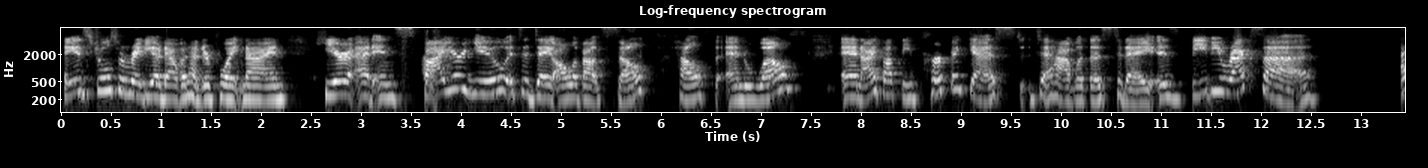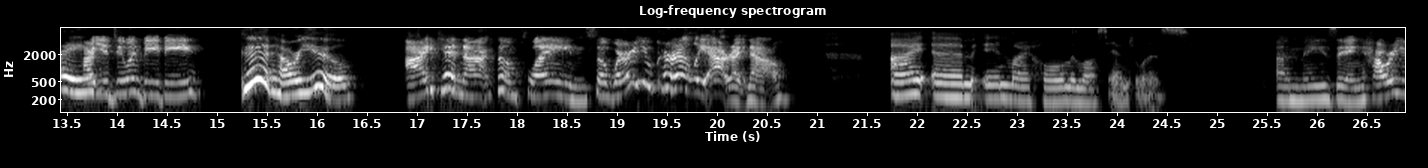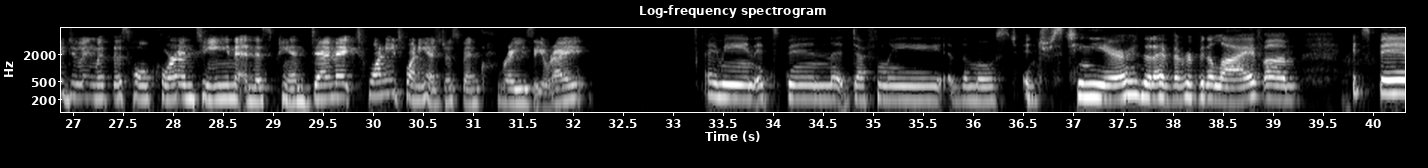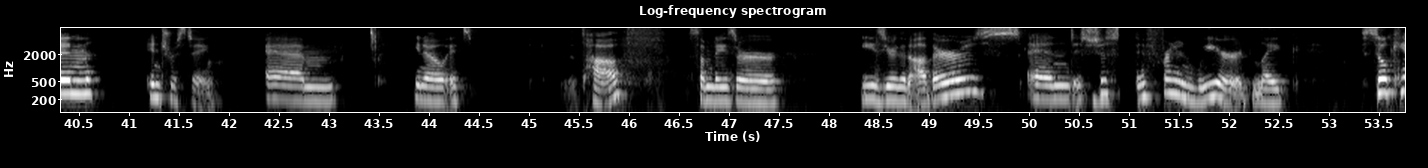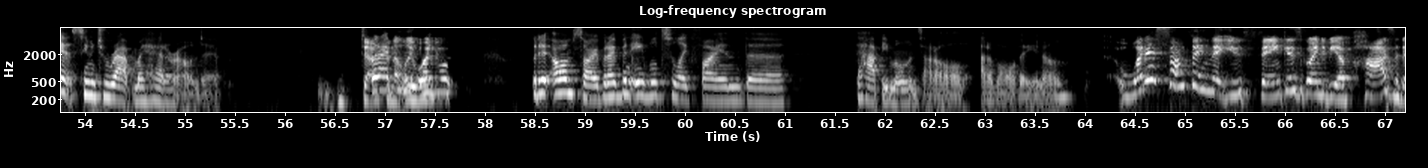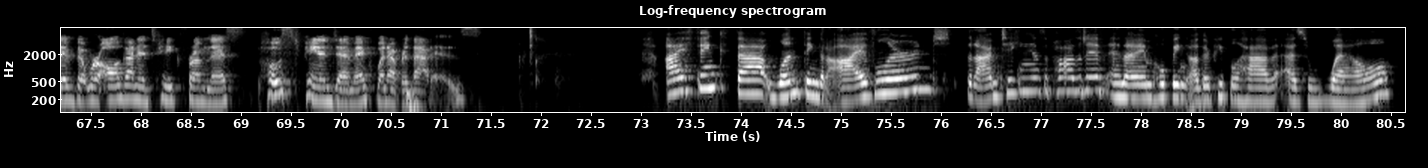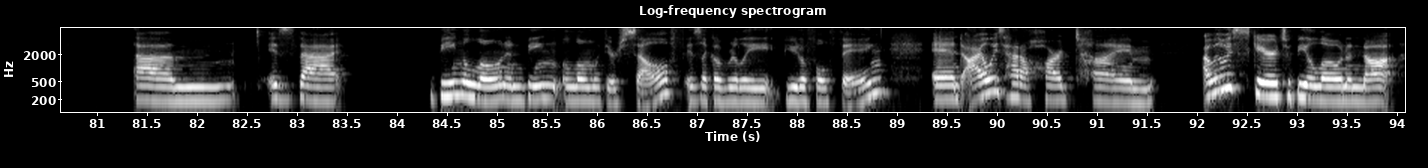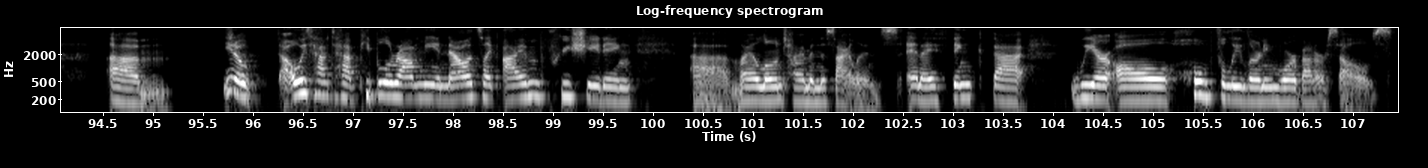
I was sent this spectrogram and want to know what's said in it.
Hey, it's Jules from Radio Now 100.9 here at Inspire You. It's a day all about self, health, and wealth. And I thought the perfect guest to have with us today is Bebe Rexha. Hi. How are you doing, Bebe? Good. How are you? I cannot complain. So, where are you currently at right now? I am in my home in Los Angeles. Amazing. How are you doing with this whole quarantine and this pandemic? 2020 has just been crazy, right? I mean, it's been definitely the most interesting year that I've ever been alive. Um, it's been interesting. Um, you know, it's tough. Some days are easier than others, and it's just different and weird. Like, still can't seem to wrap my head around it. Definitely. Able, but it, oh, I'm sorry, but I've been able to like find the the happy moments out all out of all of it. You know. What is something that you think is going to be a positive that we're all going to take from this post pandemic, whenever that is? I think that one thing that I've learned that I'm taking as a positive, and I'm hoping other people have as well, um, is that being alone and being alone with yourself is like a really beautiful thing. And I always had a hard time. I was always scared to be alone and not, um, you know, I always have to have people around me. And now it's like I'm appreciating uh, my alone time in the silence. And I think that we are all hopefully learning more about ourselves.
